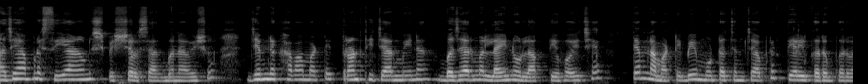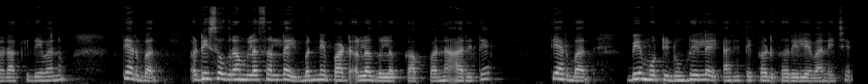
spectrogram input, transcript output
આજે આપણે શિયાળાનું સ્પેશિયલ શાક બનાવીશું, જેમને ખાવા માટે ત્રણથી ચાર મહિના બજારમાં લાઈનો લાગતી હોય છે. તેમના માટે બે મોટા ચમચા આપણે તેલ ગરમ કરવા રાખી દેવાનું. ત્યારબાદ અઢીસો ગ્રામ લસણ લઈ બંને પાર્ટ અલગ અલગ કાપવાના આ રીતે. ત્યારબાદ બે મોટી ડુંગળી લઈ આ રીતે કટ કરી લેવાની છે.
